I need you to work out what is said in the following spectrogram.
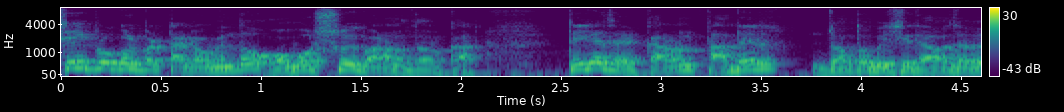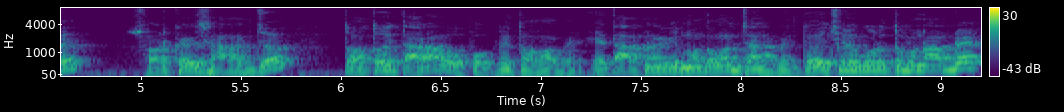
সেই প্রকল্পের টাকাও কিন্তু অবশ্যই বাড়ানো দরকার। ঠিক আছে? কারণ তাদের যত বেশি দেওয়া যাবে সরকারি সাহায্য, ততই তারা উপকৃত হবে। এটা আপনার কি মতামত জানাবে? তো এই ছিল গুরুত্বপূর্ণ আপডেট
